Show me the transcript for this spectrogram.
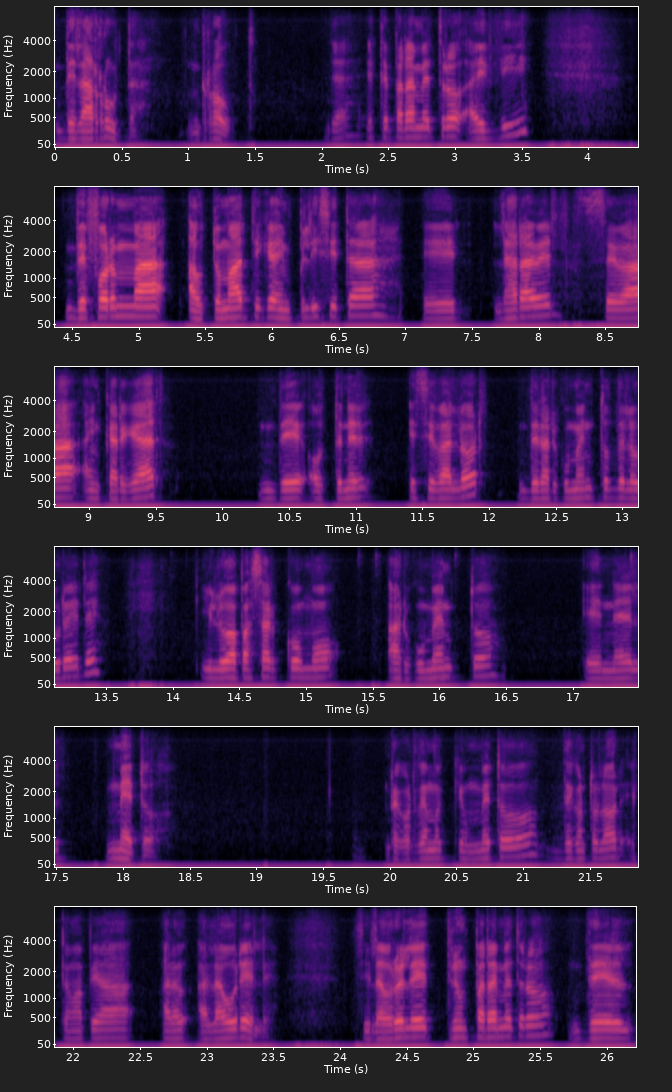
de la ruta, route. ¿ya? Este parámetro ID, de forma automática implícita, eh, Laravel se va a encargar de obtener ese valor del argumento de la URL y lo va a pasar como argumento en el método. Recordemos que un método de controlador está mapeado a la, a la URL. Si la URL tiene un parámetro del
